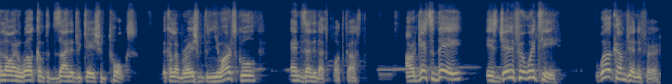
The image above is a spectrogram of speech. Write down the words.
Hello and welcome to Design Education Talks, the collaboration between New Art School and Design Deducts podcast. Our guest today is Jennifer Whitty. Welcome, Jennifer.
